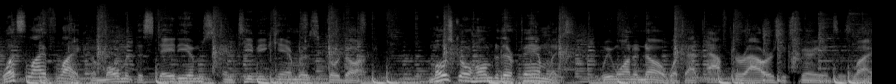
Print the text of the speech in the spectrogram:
What's life like the moment the stadiums and TV cameras go dark? Most go home to their families. We want to know what that after hours experience is like.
